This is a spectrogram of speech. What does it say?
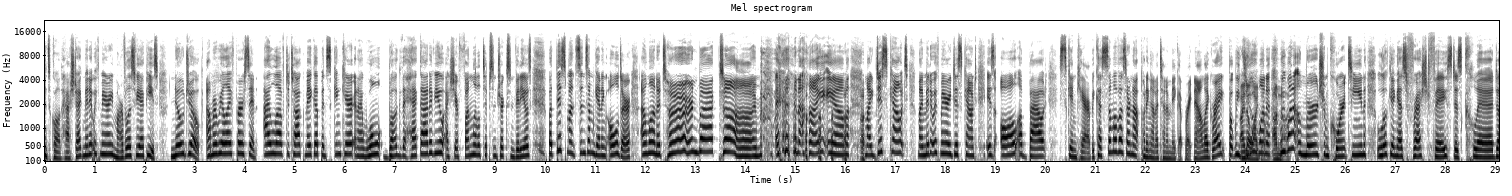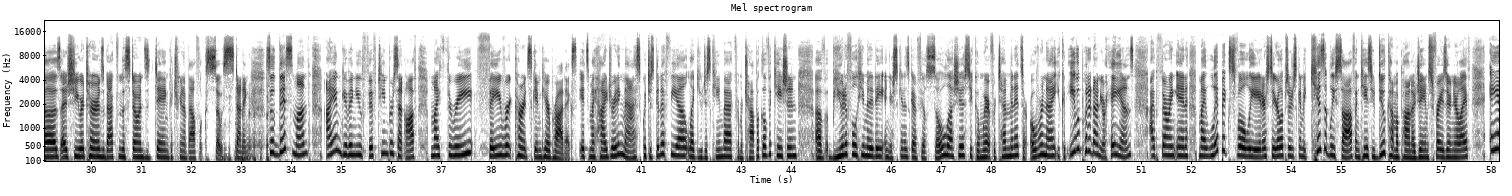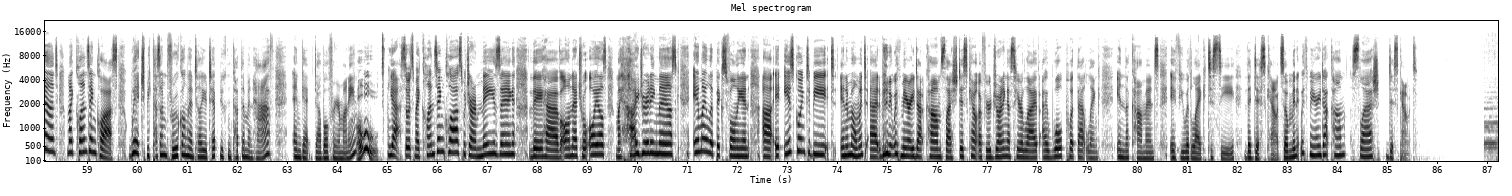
It's called hashtag Minute with Mary Marvelous VIPs. No joke. I'm a real life person. I love to talk makeup and skincare, and I won't bug the heck out of you. I share fun little tips and tricks and videos. But this month, since I'm getting older, I want to turn back time. and I am, my discount, my Minute with Mary discount is all about skincare because some of us are not putting on a ton of makeup right now. Like, right? But we I do want to, we want to emerge from quarantine looking as fresh faced as Claire does as she returns back from the Stones. Dang, Caitríona Balfe looks so stunning. so this month, I am giving you 15% off my three favorite current skincare products. It's my hydrating mask, which is going to feel like you just came back from a tropical vacation of beautiful humidity, and your skin is going to feel so luscious. You can wear it for 10 minutes or overnight. You could even put it on your hands. I'm throwing in my lip exfoliator, so your lips are just going to be kissably soft in case you do come upon a James Fraser in your life, and my cleansing cloths, which, because I'm frugal, I'm going to tell you a tip you can cut them in half and get double for your money. Oh, Yeah, so it's my cleansing cloths, which are amazing. They have all natural oils, my hydrating mask, and my lip exfoliant. Uh, it is going to be t- in a moment at minutewithmary.com slash discount. If you're joining us here live, I will put that link in the comments if you would like to see the discount. So minutewithmary.com slash discount.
